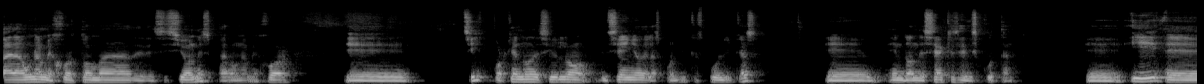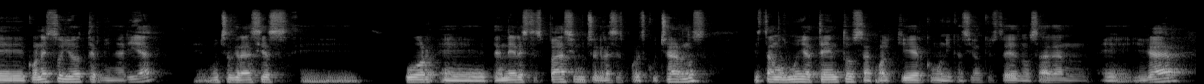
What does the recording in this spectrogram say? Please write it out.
para una mejor toma de decisiones, para una mejor, eh, sí, ¿por qué no decirlo?, diseño de las políticas públicas eh, en donde sea que se discutan. Eh, y con esto yo terminaría. muchas gracias por tener este espacio, muchas gracias por escucharnos. Estamos muy atentos a cualquier comunicación que ustedes nos hagan llegar.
